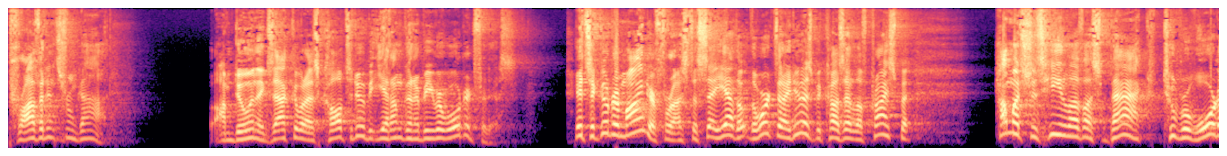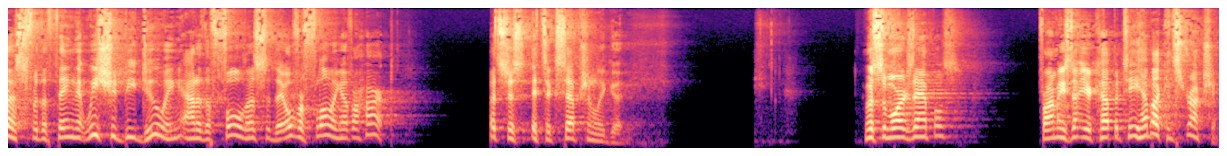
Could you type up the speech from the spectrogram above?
providence from God. I'm doing exactly what I was called to do, but yet I'm going to be rewarded for this. It's a good reminder for us to say, yeah, the, the work that I do is because I love Christ, but how much does He love us back to reward us for the thing that we should be doing out of the fullness of the overflowing of our heart? That's just, it's exceptionally good. Want some more examples? Farming's not your cup of tea. How about construction?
